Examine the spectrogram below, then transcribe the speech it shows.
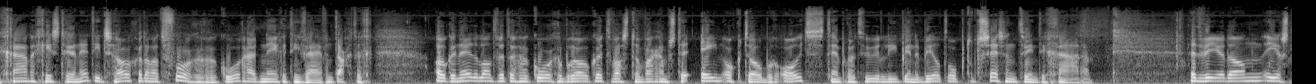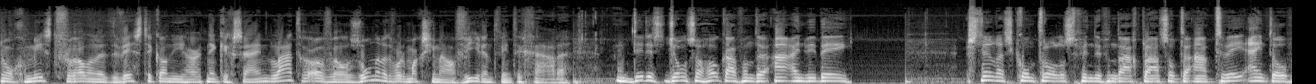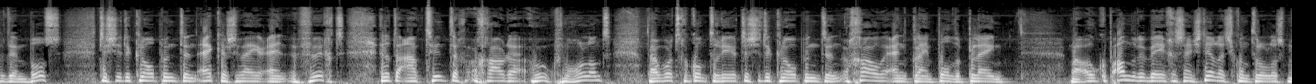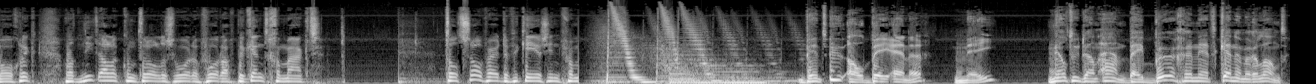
graden, gisteren net iets hoger dan het vorige record uit 1985. Ook in Nederland werd een record gebroken. Het was de warmste 1 oktober ooit. De temperatuur liep in de beeld op tot 26 graden. Het weer dan. Eerst nog mist. Vooral in het westen kan die hardnekkig zijn. Later overal zon en het wordt maximaal 24 graden. Dit is Johnson Hoka van de ANWB. Snelheidscontroles vinden vandaag plaats op de A2 Eindhoven-Den Bosch tussen de knooppunten Eckersweijer en Vught. En op de A20 Gouda Hoek van Holland. Daar wordt gecontroleerd tussen de knooppunten Gouwen en Kleinpolderplein. Maar ook op andere wegen zijn snelheidscontroles mogelijk, want niet alle controles worden vooraf bekendgemaakt. Tot zover de verkeersinformatie. Bent u al BN'er? Nee? Meld u dan aan bij Burgernet Kennemerland.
